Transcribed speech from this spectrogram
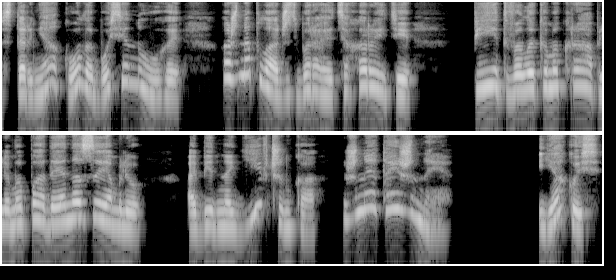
Стерня коле босі ноги, аж на плач збирається Хариті. Піт великими краплями падає на землю, а бідна дівчинка жне та й жне. Якось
